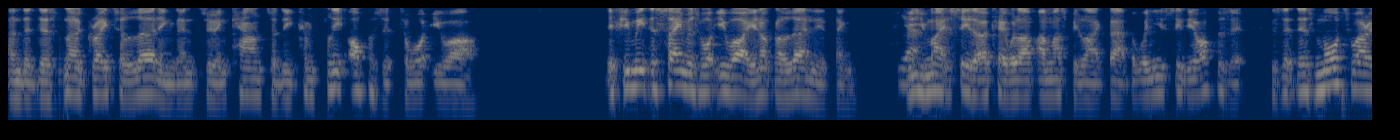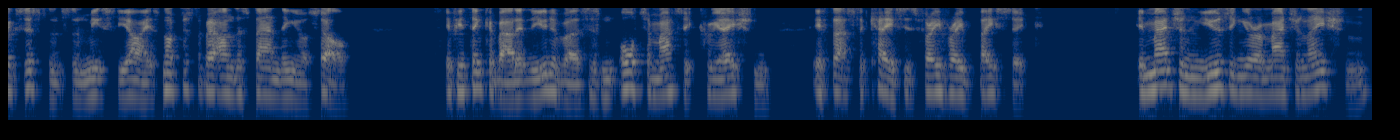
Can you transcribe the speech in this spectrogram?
and that there's no greater learning than to encounter the complete opposite to what you are. If you meet the same as what you are, you're not going to learn anything. Yeah. You might see that okay, well, I, I must be like that, but when you see the opposite, is that there's more to our existence than meets the eye. It's not just about understanding yourself. If you think about it, the universe is an automatic creation. If that's the case, it's very, very basic. Imagine using your imagination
